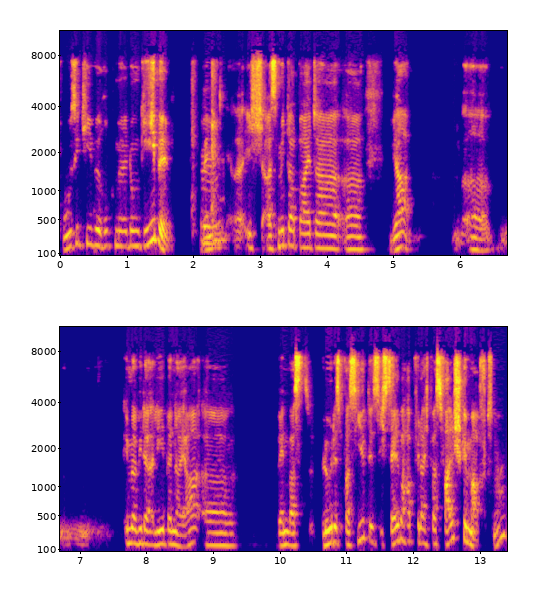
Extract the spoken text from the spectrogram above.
positive Rückmeldung gebe. Wenn mhm. Äh, ich als Mitarbeiter äh, ja äh, immer wieder erlebe, naja, äh, wenn was Blödes passiert ist, ich selber habe vielleicht was falsch gemacht ne?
